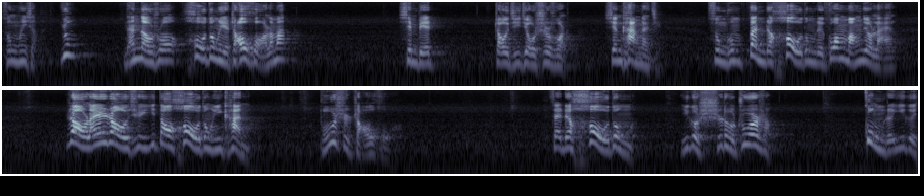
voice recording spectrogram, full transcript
孙悟空一想：哟，难道说后洞也着火了吗？先别着急救师傅了，先看看去。孙悟空奔着后洞这光芒就来了，绕来绕去，一到后洞一看，不是着火，在这后洞一个石头桌上供着一个。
